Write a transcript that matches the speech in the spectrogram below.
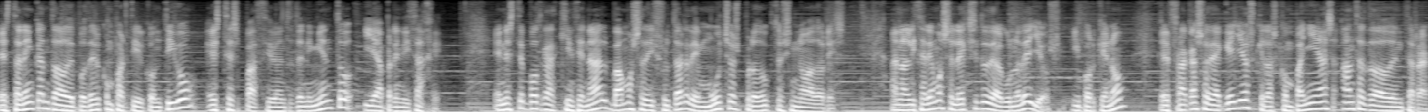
estaré encantado de poder compartir contigo este espacio de entretenimiento y aprendizaje. En este podcast quincenal vamos a disfrutar de muchos productos innovadores. Analizaremos el éxito de alguno de ellos y, por qué no, el fracaso de aquellos que las compañías han tratado de enterrar.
